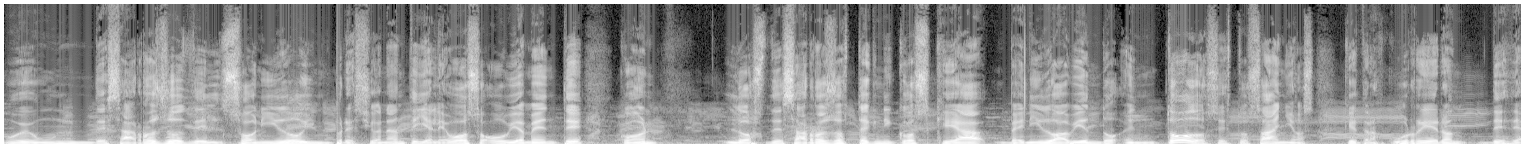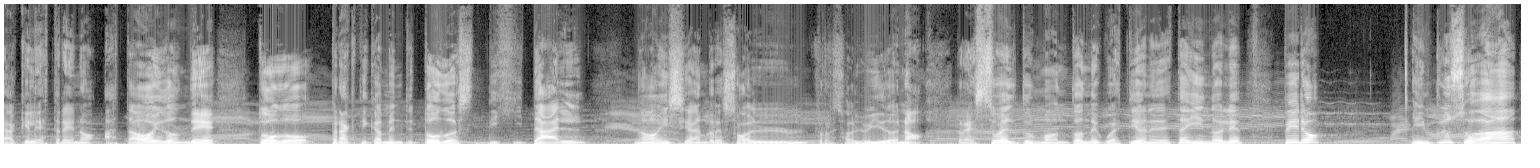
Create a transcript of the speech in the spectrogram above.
eh, un desarrollo del sonido impresionante y alevoso, obviamente, con los desarrollos técnicos que ha venido habiendo en todos estos años que transcurrieron desde aquel estreno hasta hoy, donde todo, prácticamente todo es digital, ¿no? Y se han resol- resolvido, no, resuelto un montón de cuestiones de esta índole, pero incluso a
